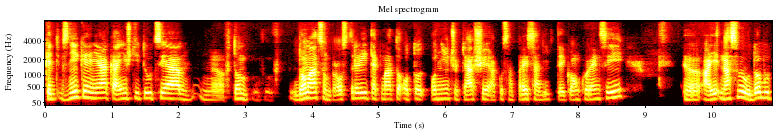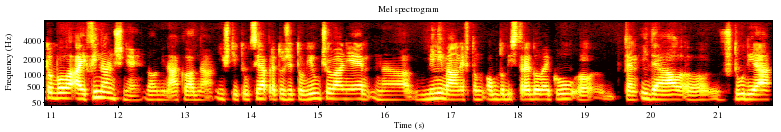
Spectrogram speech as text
keď vznikne nejaká inštitúcia v tom domácom prostredí, tak má to o, to, o niečo ťažšie, ako sa presadiť tej konkurencii. E, a na svoju dobu to bola aj finančne veľmi nákladná inštitúcia, pretože to vyučovanie minimálne v tom období stredoveku, ten ideál štúdia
